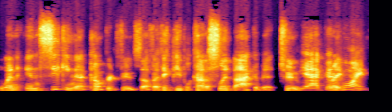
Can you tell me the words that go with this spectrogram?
when in seeking that comfort food stuff, I think people kind of slid back a bit too. Yeah, good Right. point.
